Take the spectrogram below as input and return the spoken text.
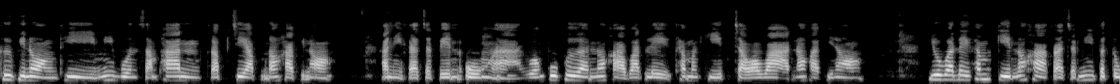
คือพี่น้องที่มีบุญสัมพันธ์กับเจี๊ยบเนาะค่ะพี่น้องอันนี้ก็จะเป็นองค์อ่าหลวงปู่เพื่อนเนาะค่ะวัดเลขธรรมกิจเจ้าอาวาสเนาะค่ะพี่น้อง อยู่วัดเลขธรรมกิจเนาะค่ะก็จะมีประตู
